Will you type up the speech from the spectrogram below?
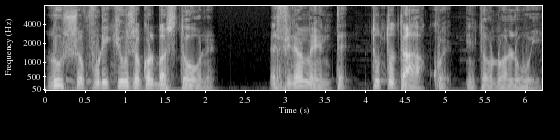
L'uscio fu richiuso col bastone e finalmente tutto tacque intorno a lui.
